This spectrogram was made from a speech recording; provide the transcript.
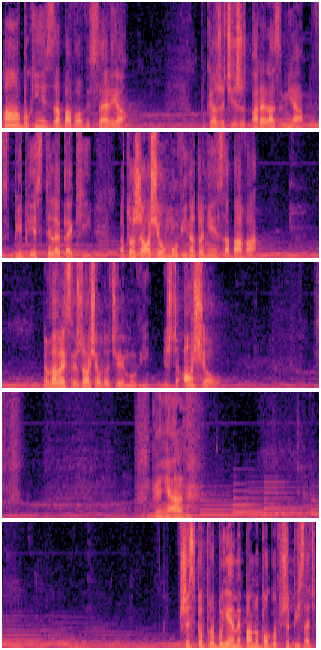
O, Bóg nie jest zabawowy, serio? Pokażę Ci, że parę razy ja, w Biblii jest tyle beki, a to, że osioł mówi, no to nie jest zabawa. No wyobraź sobie, że osioł do Ciebie mówi. Jeszcze osioł. Genialne. Wszystko próbujemy Panu Bogu przypisać.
